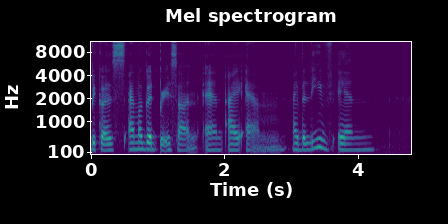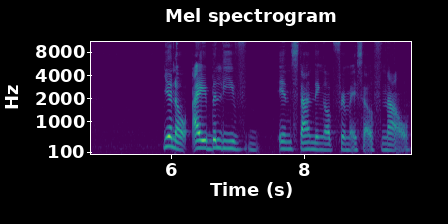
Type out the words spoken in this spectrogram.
because i'm a good person and i am i believe in you know i believe in standing up for myself now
